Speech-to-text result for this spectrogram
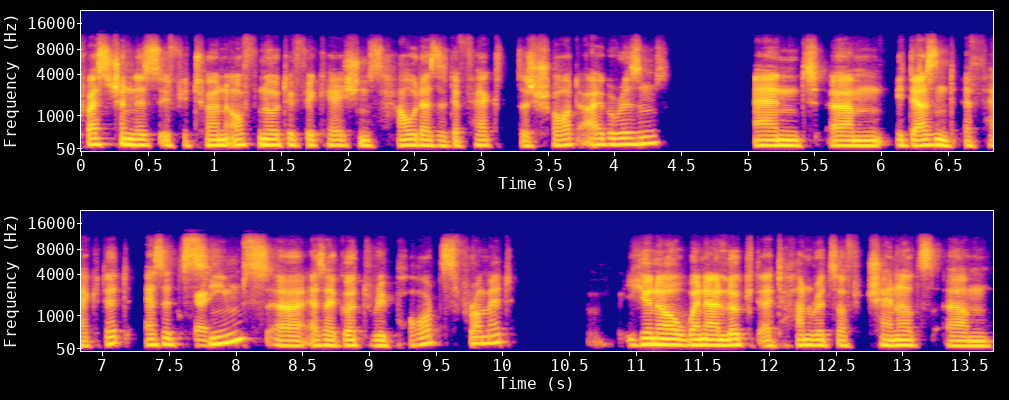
question is if you turn off notifications, how does it affect the short algorithms? And um, it doesn't affect it as it okay. seems, uh, as I got reports from it. You know, when I looked at hundreds of channels, um,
